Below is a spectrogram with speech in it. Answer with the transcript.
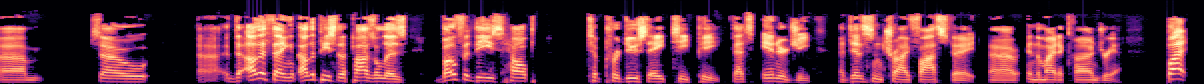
um, so uh, the other thing, the other piece of the puzzle is both of these help to produce ATP. That's energy, adenosine triphosphate uh, in the mitochondria. But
